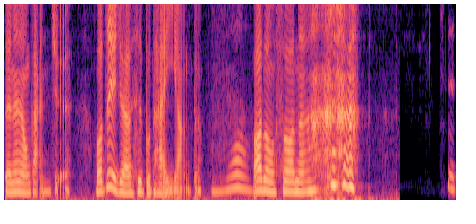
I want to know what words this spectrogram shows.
的那种感觉，我自己觉得是不太一样的。我要怎么说呢？你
